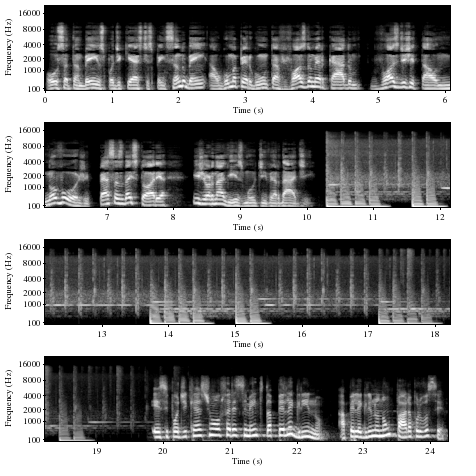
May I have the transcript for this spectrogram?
Ouça também os podcasts Pensando Bem, Alguma Pergunta, Voz do Mercado, Voz Digital, Novo Hoje, Peças da História e Jornalismo de Verdade. Esse podcast é um oferecimento da Pelegrino. A Pelegrino não para por você.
